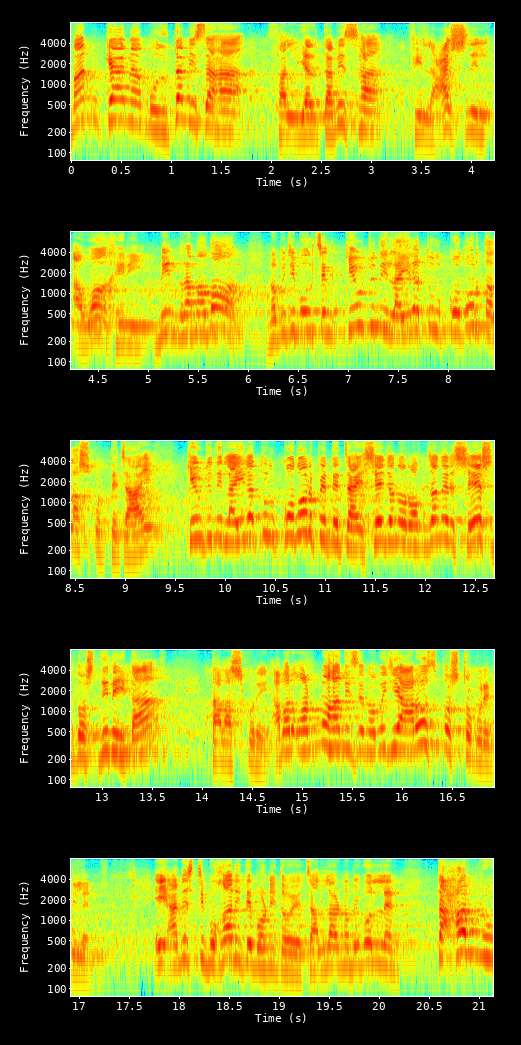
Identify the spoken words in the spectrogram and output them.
মান কানা মুলতামিসাহা ফালইয়ালতামিসহা ফিল আশরিল আওয়াখিরি মিন রামাদান। নবীজি বলছেন, কেউ যদি লাইলাতুল কদর তালাশ করতে চায়, কেউ যদি লাইলাতুল কদর পেতে চায়, সে যেন রমজানের শেষ দশ দিনেই তা তালাশ করে। আবার অন্য হাদিসে নবীজি আরও স্পষ্ট করে দিলেন এই হাদিসটি বুখারিতে বর্ণিত হয়েছে। আল্লাহর নবী বললেন তাহারু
